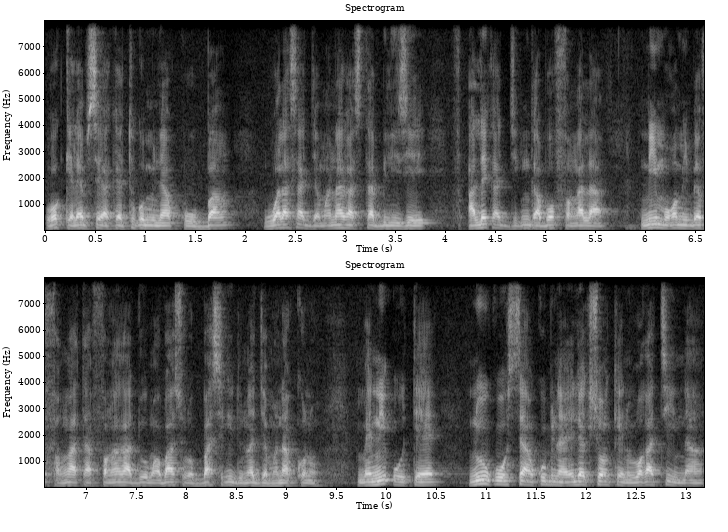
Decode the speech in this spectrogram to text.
o kɛlɛ bɛ se ka kɛ cogo min na k'o ban walasa jamana ka stabiliser ale ka jigin ka bɔ fanga la ni mɔgɔ min bɛ fanga ta fanga ka d'o ma o b'a sɔrɔ basigi donna jamana kɔnɔ mɛ ni o tɛ n'u ko sisan k'u bɛna election kɛ nin wagati in na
